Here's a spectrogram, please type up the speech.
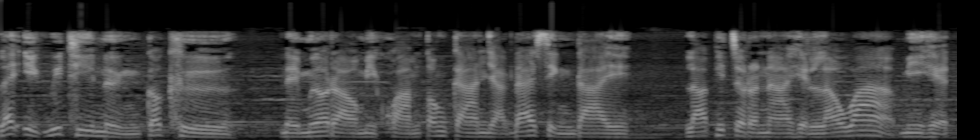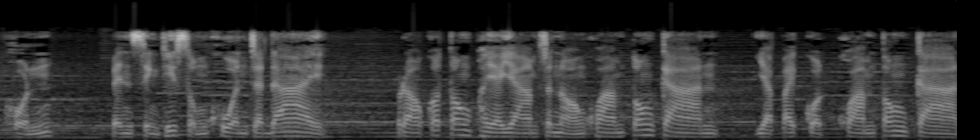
และอีกวิธีหนึ่งก็คือ ในเมื่อเรามีความต้องการอยากได้สิ่งใด แล้วพิจารณาเห็นแล้วว่ามีเหตุผล เป็นสิ่งที่สมควรจะได้ เราก็ต้องพยายามสนองความต้องการ อย่าไปกดความต้องการ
